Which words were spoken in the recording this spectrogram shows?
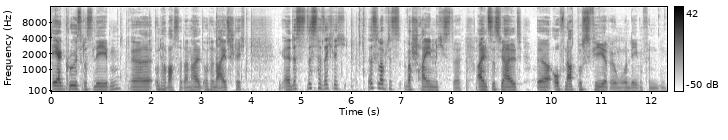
eher größeres Leben äh, unter Wasser, dann halt unter einer Eisschicht. Äh, das, das ist tatsächlich, das ist glaube ich das Wahrscheinlichste, als dass wir halt äh, auf einer Atmosphäre irgendwo ein Leben finden.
